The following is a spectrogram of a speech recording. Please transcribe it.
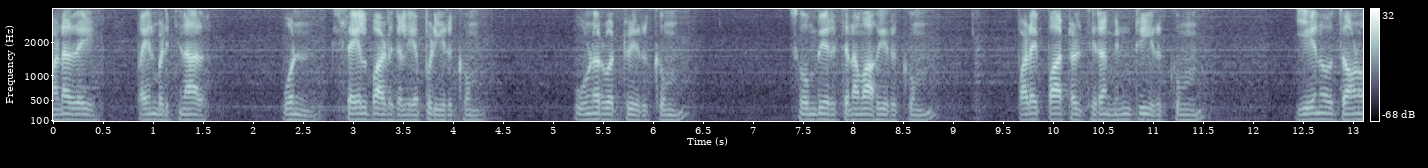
மனதை பயன்படுத்தினால் உன் செயல்பாடுகள் எப்படி இருக்கும்? உணர்வற்று இருக்கும் சோம்பேறித்தனமாக இருக்கும் படைப்பாற்றல் திறமின்றி இருக்கும் ஏனோ தானோ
